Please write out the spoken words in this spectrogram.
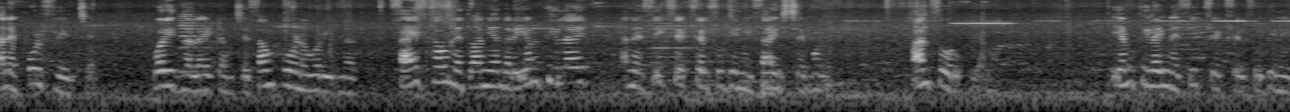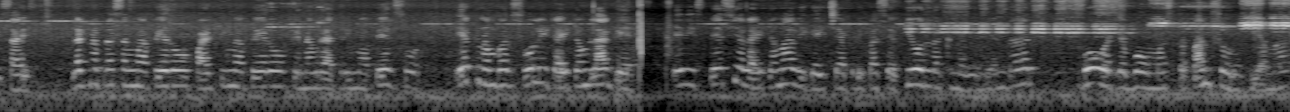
અને ફૂલ સ્લીવ છે. ઓરિજિનલ આઇટમ છે. સંપૂર્ણ ઓરિજિનલ. સાઇઝ કહું ને તો આની અંદર એમથી લઈ અને સિક્સ એક્સેલ સુધીની સાઇઝ છે બોલો. પાંચસો રૂપિયામાં. એમથી લઈને સિક્સ એક્સેલ સુધીની સાઈઝ લગ્ન પ્રસંગમાં પહેરો, પાર્ટીમાં પહેરો કે નવરાત્રિમાં પહેરશો, એક નંબર સોલિડ આઇટમ લાગે એવી સ્પેશિયલ આઇટમ આવી ગઈ છે આપણી પાસે પ્યોર લખનવીની અંદર. બહુ એટલે બહુ મસ્ત પાંચસો રૂપિયામાં.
